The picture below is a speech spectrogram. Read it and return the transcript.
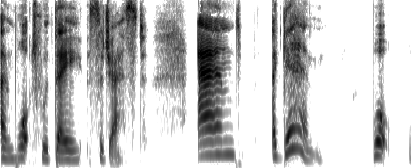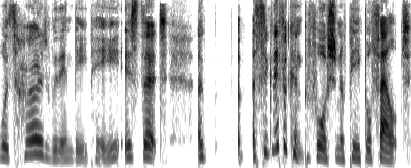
and what would they suggest and again what was heard within bp is that a, a significant proportion of people felt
